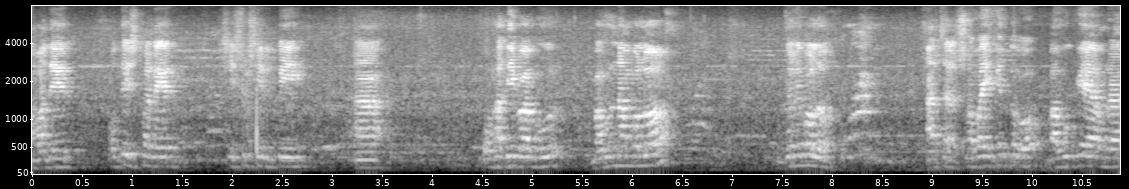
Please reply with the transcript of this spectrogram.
আমাদের প্রতিষ্ঠানের শিশু শিল্পী ওহাদি বাবুর বাবুর নাম বলো? জোরে বলো। আচ্ছা সবাই কিন্তু বাবুকে আমরা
